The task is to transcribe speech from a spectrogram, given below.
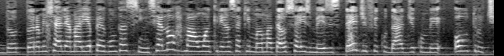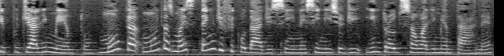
doutora Michele, a Maria pergunta assim: se é normal uma criança que mama até os seis meses ter dificuldade de comer outro tipo de alimento? Muita, muitas mães têm dificuldade, sim, nesse início de introdução alimentar, né?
